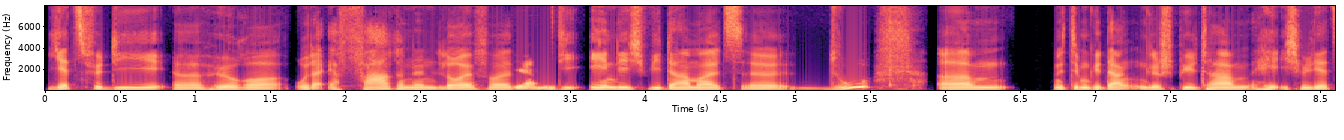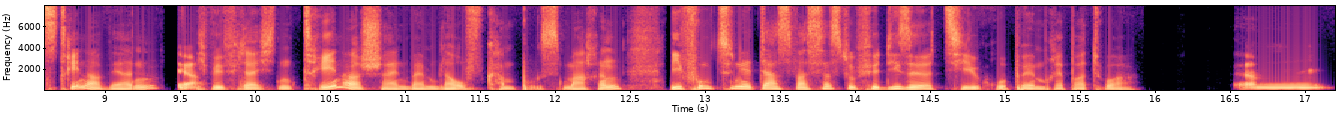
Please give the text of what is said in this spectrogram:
jetzt für die äh, Hörer oder erfahrenen Läufer, ja. die ähnlich wie damals äh, du ähm, mit dem Gedanken gespielt haben, hey, ich will jetzt Trainer werden. Ja. Ich will vielleicht einen Trainerschein beim Laufcampus machen. Wie funktioniert das? Was hast du für diese Zielgruppe im Repertoire? Ähm,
